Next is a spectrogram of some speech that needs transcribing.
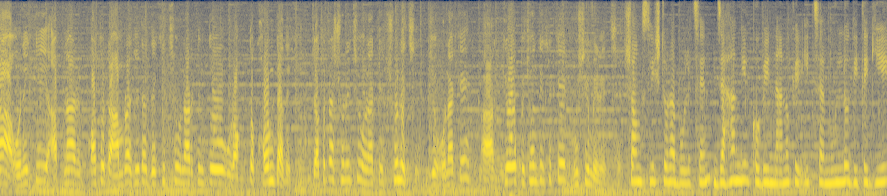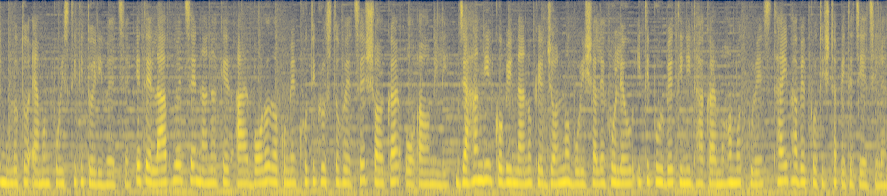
না উনি কি আপনার কতটা আমরা যেটা দেখেছি ওনার কিন্তু রক্তক্ষরণটা দেখি। যতটা শুনেছি ওনাকে শুনেছি যে ওনাকে কেউ পেছন দিক থেকে ঘুষি মেরেছে। সংশ্লিষ্টরা বলেছেন জাহাঙ্গীর কবির নানকের ইচ্ছার মূল্য দিতে গিয়েই মূলত এমন পরিস্থিতি তৈরি হয়েছে। এতে লাভ হয়েছে নানকের আর বড় রকমের ক্ষতিগ্রস্ত হয়েছে সরকার ও আওয়ামী লীগ। জাহাঙ্গীর কবির নানকের জন্ম বরিশালে হলেও ইতিপূর্বে তিনি ঢাকার মোহাম্মদপুরে স্থায়ীভাবে প্রতিষ্ঠা পেতে চেয়েছিলেন।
